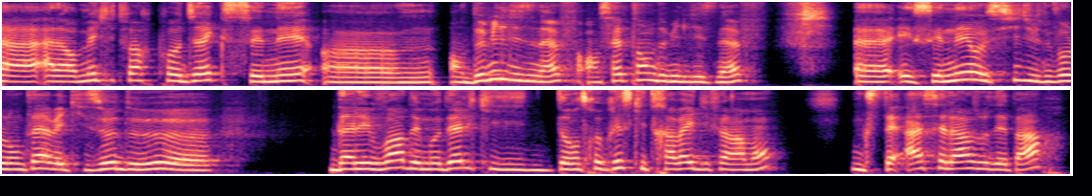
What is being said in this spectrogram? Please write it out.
alors, Make It Work Project, c'est né euh, en 2019, en septembre 2019. Euh, et c'est né aussi d'une volonté avec ISE de euh, d'aller voir des modèles qui d'entreprises qui travaillent différemment. Donc, c'était assez large au départ.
